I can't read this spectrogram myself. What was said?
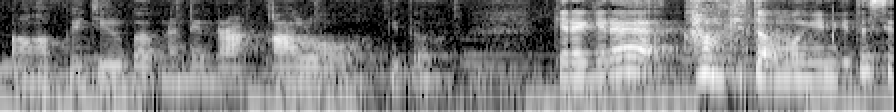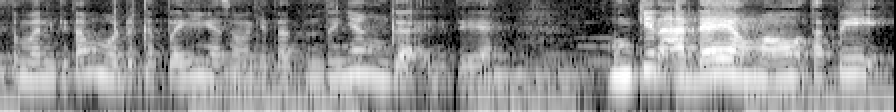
kalau nggak pakai jilbab nanti neraka loh, gitu kira-kira kalau kita omongin gitu si teman kita mau deket lagi nggak sama kita? Tentunya enggak gitu ya. Mungkin ada yang mau tapi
